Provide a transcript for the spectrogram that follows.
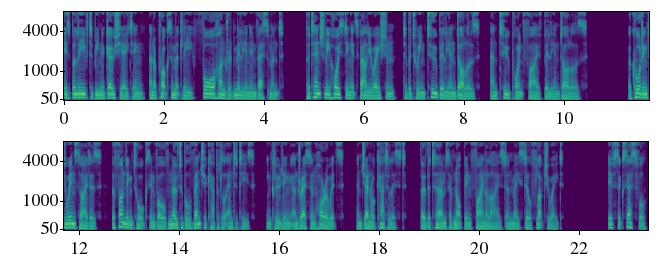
is believed to be negotiating an approximately 400 million investment, potentially hoisting its valuation to between $2 billion and $2.5 billion. According to insiders, the funding talks involve notable venture capital entities, including Andreessen Horowitz and General Catalyst, though the terms have not been finalized and may still fluctuate. If successful,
